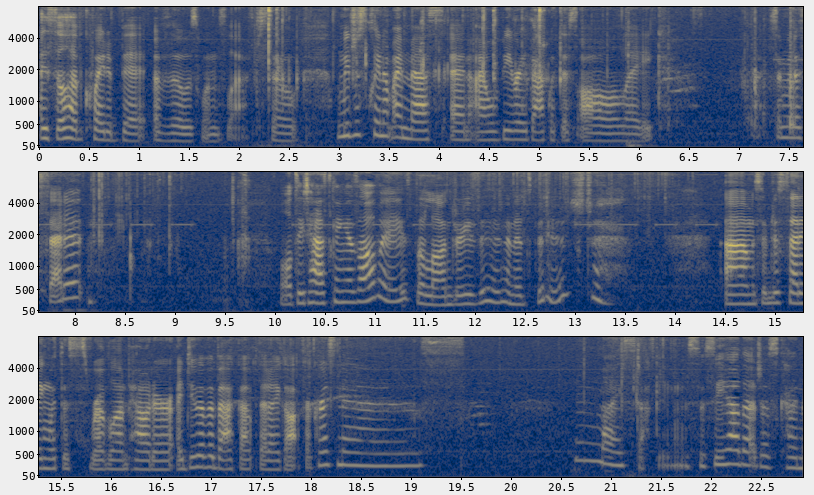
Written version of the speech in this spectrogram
I still have quite a bit of those ones left. So let me just clean up my mess and I will be right back with this all like... So I'm going to set it. Multitasking as always. The laundry's in and it's finished. Um, so I'm just setting with this Revlon powder. I do have a backup that I got for Christmas in my stocking. So see how that just kind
